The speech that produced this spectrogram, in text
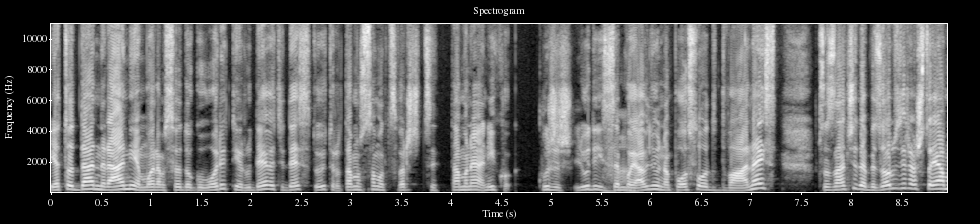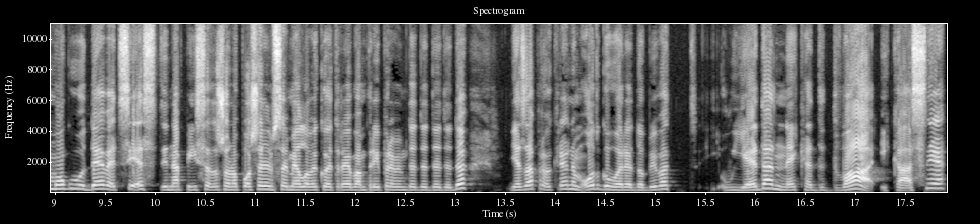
ja to dan ranije moram sve dogovoriti, jer u 9 i 10 ujutro tamo su samo cvrčice, tamo nema nikog. Kužiš, ljudi se pojavljuju na poslu od 12, što znači da bez obzira što ja mogu u 9 sjesti i napisati, znači ono pošaljem sve mailove koje trebam, pripremim, da, da, da, da, ja zapravo krenem odgovore dobivati u jedan, nekad dva i kasnije,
